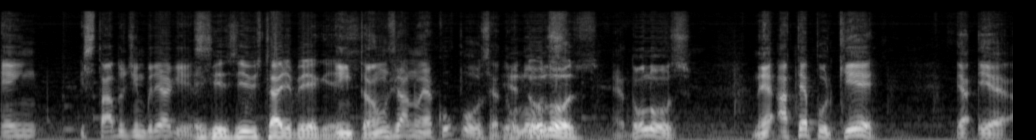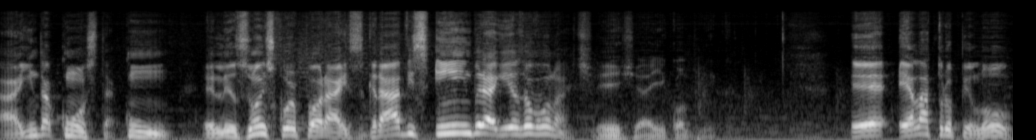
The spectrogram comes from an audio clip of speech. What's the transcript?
em estado de embriaguez. Invisível está de breguês. Então já não é culposo, é É doloso. doloso. É doloso. Né? Até porque é- é, ainda consta com é, lesões corporais graves e embriaguez ao volante. Deixa aí complica. É, ela atropelou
